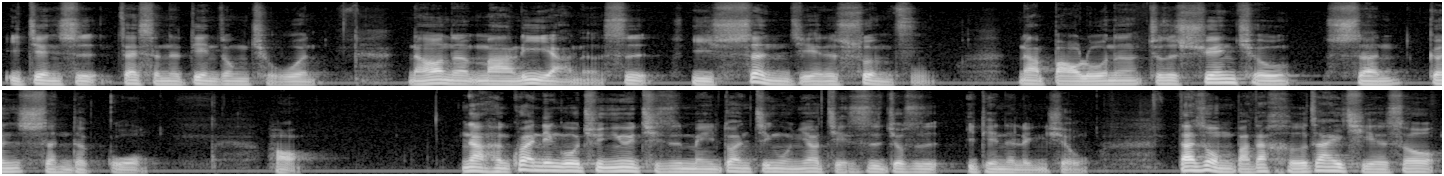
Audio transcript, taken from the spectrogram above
一件事，在神的殿中求问。然后呢，玛利亚呢是以圣洁的顺服，那保罗呢就是宣求神跟神的国。好，那很快念过去，因为其实每一段经文要解释就是一天的灵修，但是我们把它合在一起的时候，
